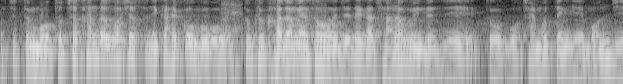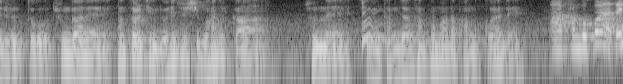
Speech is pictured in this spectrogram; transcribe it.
어쨌든 뭐 도착한다고 하셨으니까 할 거고 또 그 과정에서 이제 내가 잘하고 있는지 또 뭐 잘못된 게 뭔지를 또 중간에 컨설팅도 해주시고 하니까 좋네. 지금 당장 상품 하나 광고 꺼야 돼. 아 광고 꺼야 돼?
